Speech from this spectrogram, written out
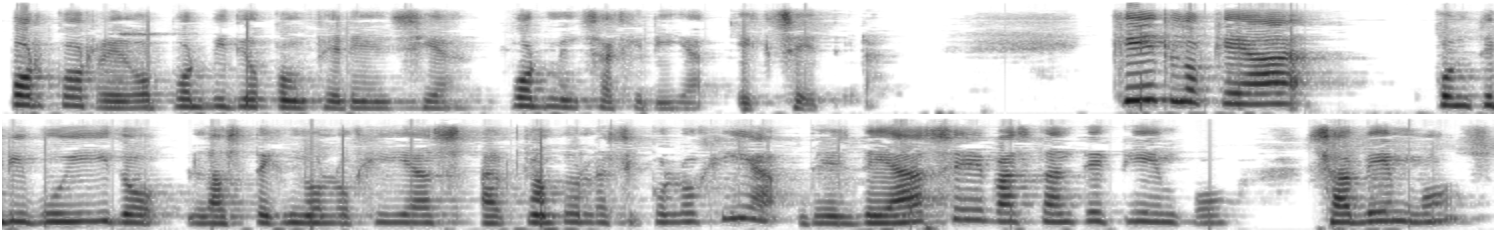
por correo, por videoconferencia, por mensajería, etc. ¿Qué es lo que ha contribuido las tecnologías al campo de la psicología? Desde hace bastante tiempo sabemos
